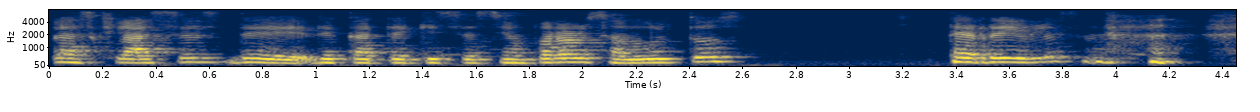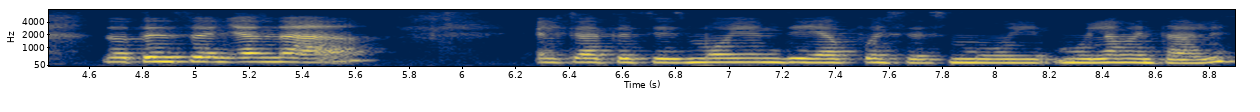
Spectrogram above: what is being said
las clases de, de catequización para los adultos terribles, no te enseñan nada. El catecismo hoy en día pues es muy, muy lamentable,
